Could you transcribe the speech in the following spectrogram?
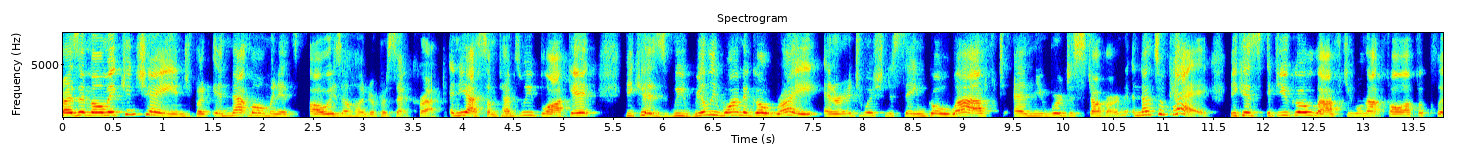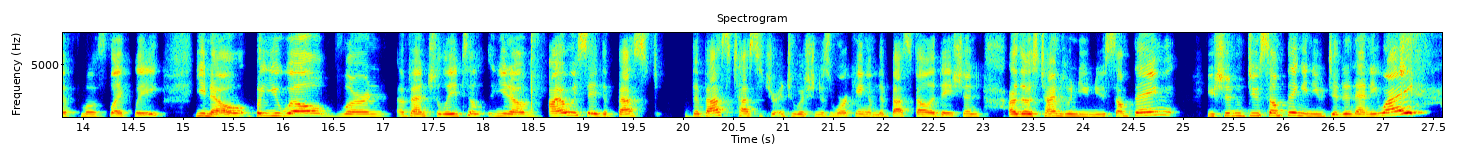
present moment can change, but in that moment, it's always 100% correct. And yes, sometimes we block it because we really want to go right. And our intuition is saying go left, and you were just stubborn. And that's okay. Because if you go left, you will not fall off a cliff, most likely, you know, but you will learn eventually to, you know, I always say the best the best test that your intuition is working and the best validation are those times when you knew something you shouldn't do something and you did it anyway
